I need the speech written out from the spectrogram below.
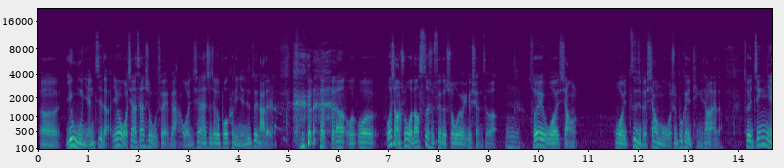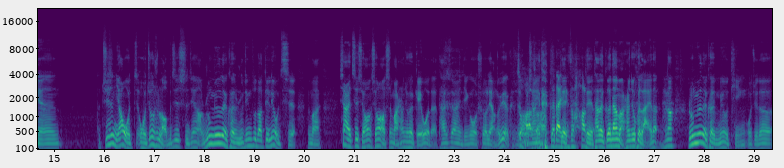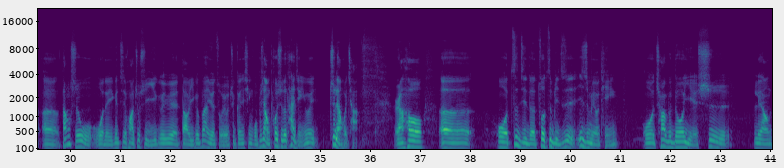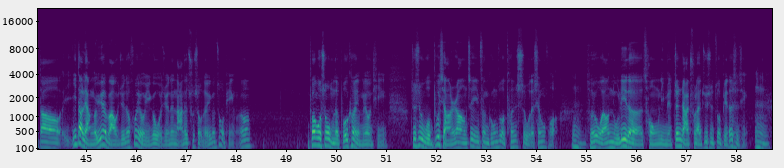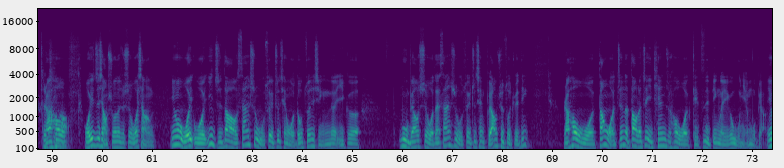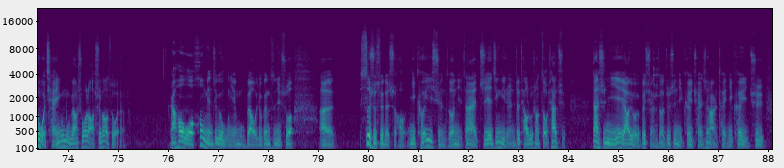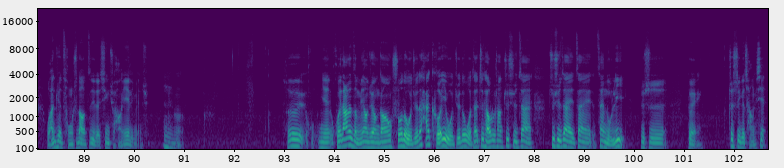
呃以五年计的，因为我现在三十五岁，对吧？我现在是这个播客里年纪最大的人。呃，我我我想说，我到四十岁的时候，我有一个选择，嗯所以我想我自己的项目我是不可以停下来的，所以今年。其实你要我，我就是老不记时间啊。Room Music 如今做到第六期，对吗？下一期熊熊老师马上就会给我的。他虽然已经跟我说两个月，可是我相信他做好了，歌单已经做好了。对他的歌单马上就会来的。那 Room Music 没有停，我觉得呃，当时我我的一个计划就是一个月到一个半月左右去更新，我不想迫使的太紧，因为质量会差。然后呃，我自己的做字笔记一直没有停，我差不多也是两到一到两个月吧，我觉得会有一个我觉得拿得出手的一个作品，嗯，包括说我们的播客也没有停，就是我不想让这一份工作吞噬我的生活，嗯所以我要努力的从里面挣扎出来，继续做别的事情。嗯，然后我一直想说的就是，我想，因为我我一直到三十五岁之前，我都遵循的一个目标是，我在三十五岁之前不要去做决定。然后我当我真的到了这一天之后，我给自己定了一个五年目标，因为我前一个目标是我老师告诉我的，然后我后面这个五年目标，我就跟自己说，呃，四十岁的时候，你可以选择你在职业经理人这条路上走下去，但是你也要有一个选择，就是你可以全身而退，你可以去完全从事到自己的兴趣行业里面去。嗯所以你回答的怎么样？就像刚刚说的，我觉得还可以。我觉得我在这条路上继续在继续在在在努力，就是对，这是一个长线。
